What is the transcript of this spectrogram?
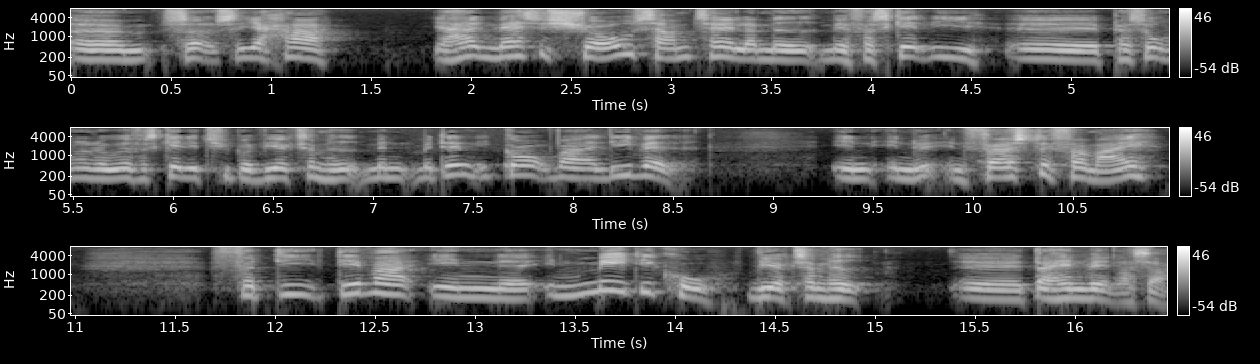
Øh, så, så jeg har jeg har en masse sjove samtaler med, med forskellige øh, personer derude forskellige typer virksomhed, men, men den i går var alligevel en, en, en første for mig, fordi det var en, øh, en medico-virksomhed, øh, der henvender sig.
